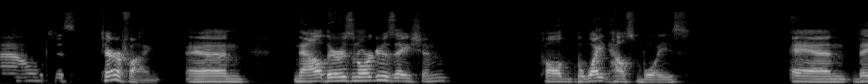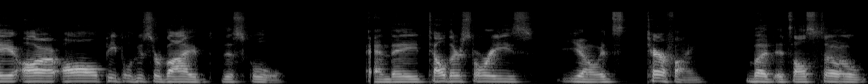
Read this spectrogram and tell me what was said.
Wow. It's just terrifying. And now there is an organization called the White House Boys, and they are all people who survived this school. And they tell their stories. You know, it's terrifying, but it's also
